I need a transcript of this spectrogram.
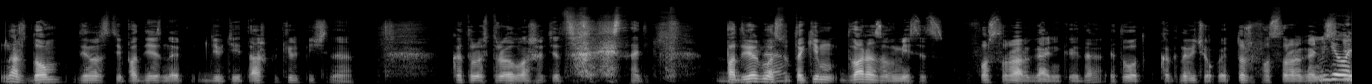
Наш дом, 12-подъездная девятиэтажка кирпичная, которую строил наш отец, кстати, подверглась Да. вот таким два раза в месяц фосфороорганикой, да? Это вот как новичок, это тоже Мы фосфороорганические делали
